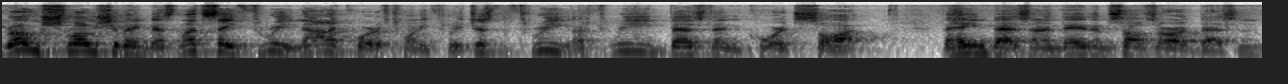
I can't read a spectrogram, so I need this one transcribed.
Ro Shlo Shavim Bezdin. Let's say three, not a court of 23. Just the three, a three Bezdin courts saw. The Hain Bezdin, and they themselves are a Bezdin.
